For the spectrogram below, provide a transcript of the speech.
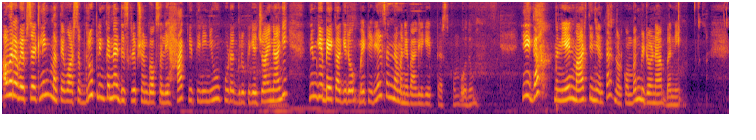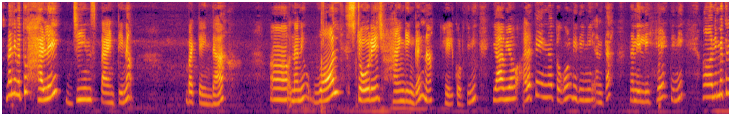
ಅವರ ವೆಬ್ಸೈಟ್ ಲಿಂಕ್ ಮತ್ತು ವಾಟ್ಸಪ್ ಗ್ರೂಪ್ ಲಿಂಕನ್ನು ಡಿಸ್ಕ್ರಿಪ್ಷನ್ ಬಾಕ್ಸಲ್ಲಿ ಹಾಕಿರ್ತೀನಿ. ನೀವು ಕೂಡ ಗ್ರೂಪಿಗೆ ಜಾಯ್ನ್ ಆಗಿ ನಿಮಗೆ ಬೇಕಾಗಿರೋ ಮೆಟೀರಿಯಲ್ಸನ್ನು ಮನೆ ಬಾಗಿಲಿಗೆ ತರಿಸ್ಕೊಬೋದು. ಈಗ ನಾನು ಏನು ಮಾಡ್ತೀನಿ ಅಂತ ನೋಡ್ಕೊಂಬಂದುಬಿಡೋಣ ಬನ್ನಿ. ನಾನಿವತ್ತು ಹಳೆ ಜೀನ್ಸ್ ಪ್ಯಾಂಟಿನ ಬಟ್ಟೆಯಿಂದ ನಾನು ವಾಲ್ ಸ್ಟೋರೇಜ್ ಹ್ಯಾಂಗಿಂಗನ್ನು ಹೇಳ್ಕೊಡ್ತೀನಿ. ಯಾವ್ಯಾವ ಅಳತೆಯನ್ನು ತೊಗೊಂಡಿದ್ದೀನಿ ಅಂತ ನಾನಿಲ್ಲಿ ಹೇಳ್ತೀನಿ. ನಿಮ್ಮ ಹತ್ರ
